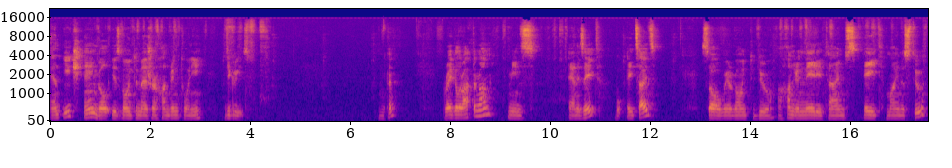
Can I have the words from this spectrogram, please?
and each angle is going to measure 120 degrees. Okay. Regular octagon means n is 8, 8 sides. So we're going to do 180 times 8 minus 2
